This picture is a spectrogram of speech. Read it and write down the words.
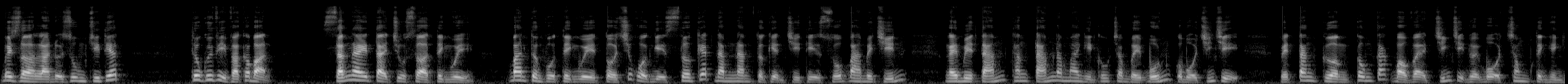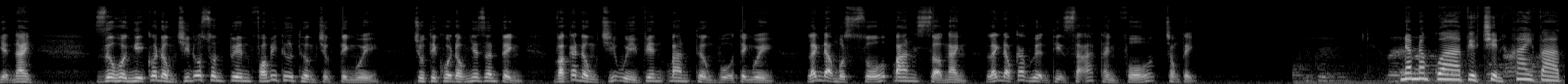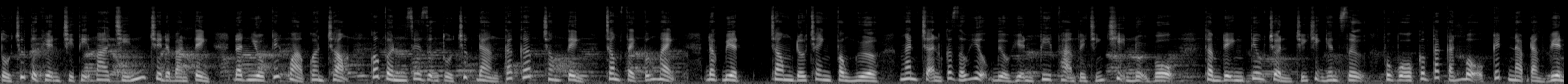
Bây giờ là nội dung chi tiết. Thưa quý vị và các bạn, sáng nay tại trụ sở tỉnh ủy, Ban Thường vụ tỉnh ủy tổ chức hội nghị sơ kết 5 năm thực hiện chỉ thị số 39 ngày 18 tháng 8 năm 2014 của Bộ Chính trị về tăng cường công tác bảo vệ chính trị nội bộ trong tình hình hiện nay. Dự hội nghị có đồng chí Đỗ Xuân Tuyên, Phó Bí thư Thường trực tỉnh ủy, Chủ tịch Hội đồng Nhân dân tỉnh và các đồng chí ủy viên Ban Thường vụ tỉnh ủy, lãnh đạo một số ban sở ngành, lãnh đạo các huyện, thị xã, thành phố trong tỉnh. Năm năm qua, việc triển khai và tổ chức thực hiện chỉ thị 39 trên địa bàn tỉnh đạt nhiều kết quả quan trọng, góp phần xây dựng tổ chức đảng các cấp trong tỉnh trong sạch vững mạnh. Đặc biệt, trong đấu tranh phòng ngừa, ngăn chặn các dấu hiệu biểu hiện vi phạm về chính trị nội bộ, thẩm định tiêu chuẩn chính trị nhân sự, phục vụ công tác cán bộ kết nạp đảng viên,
